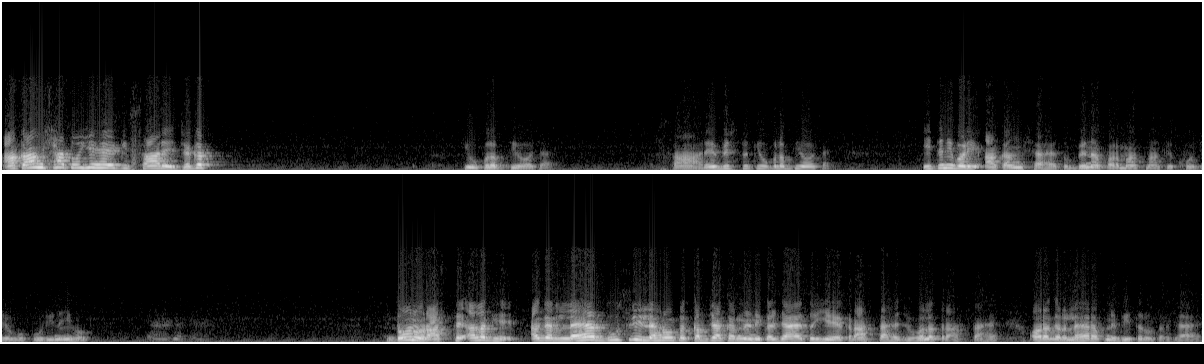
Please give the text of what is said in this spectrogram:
आकांक्षा तो यह है कि सारे जगत की उपलब्धि हो जाए। सारे विश्व की उपलब्धि हो जाए। इतनी बड़ी आकांक्षा है तो बिना परमात्मा के खोजे वो पूरी नहीं होगी। दोनों रास्ते अलग हैं। अगर लहर दूसरी लहरों पर कब्जा करने निकल जाए तो ये एक रास्ता है जो गलत रास्ता है, और अगर लहर अपने भीतर उतर जाए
